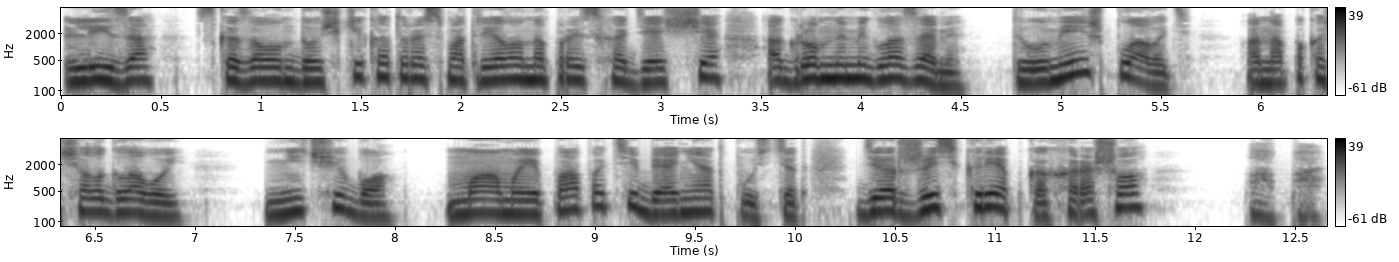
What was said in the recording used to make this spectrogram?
«Лиза», — сказал он дочке, которая смотрела на происходящее огромными глазами, — «ты умеешь плавать?» Она покачала головой. «Ничего, Мама и папа тебя не отпустят. Держись крепко, хорошо? Папа.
